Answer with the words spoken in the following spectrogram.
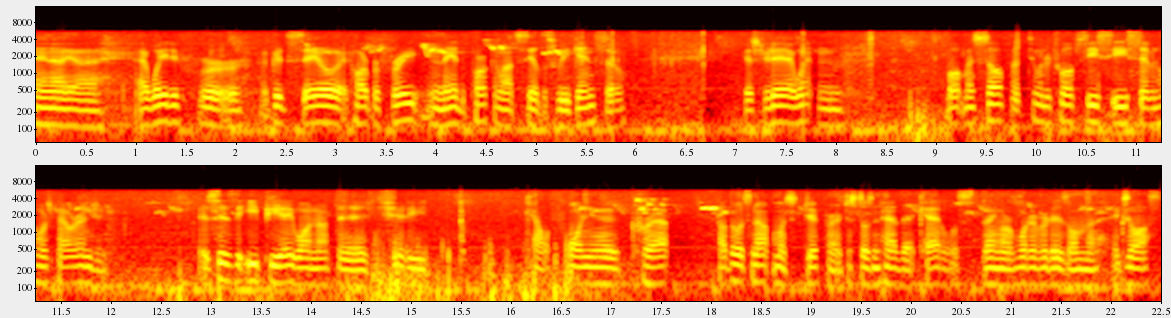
and I uh, I waited for a good sale at Harbor Freight and they had the parking lot sale this weekend so yesterday I went and Bought myself a 212cc 7 horsepower engine. This is the EPA one, not the shitty California crap. Although it's not much different, it just doesn't have that catalyst thing or whatever it is on the exhaust.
